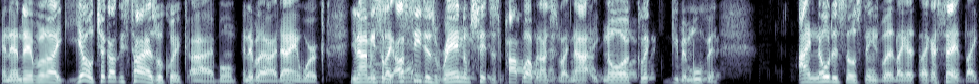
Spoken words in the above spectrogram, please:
and then they'll be like, yo, check out these tires real quick. All right, boom. And they'll be like, all right, that ain't work. You know what I mean? So like I'll see just random shit just pop up and I'll just be like, nah, ignore, click, keep it moving. I notice those things, but like I- like I said, like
